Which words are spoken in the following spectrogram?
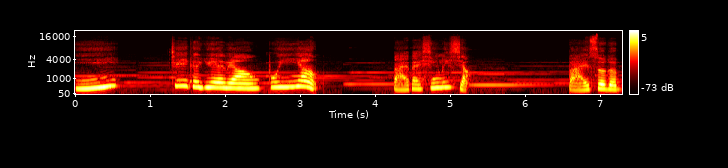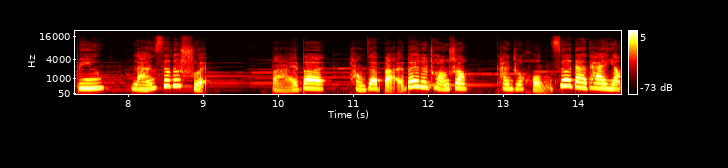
咦，这个月亮不一样。白白心里想：白色的冰，蓝色的水。白白躺在白白的床上。看着红色大太阳，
